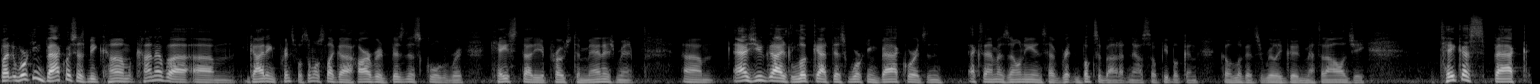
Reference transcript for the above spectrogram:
But working backwards has become kind of a um, guiding principle. It's almost like a Harvard Business School case study approach to management. Um, as you guys look at this working backwards, and ex-Amazonians have written books about it now, so people can go look at this really good methodology. Take us back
